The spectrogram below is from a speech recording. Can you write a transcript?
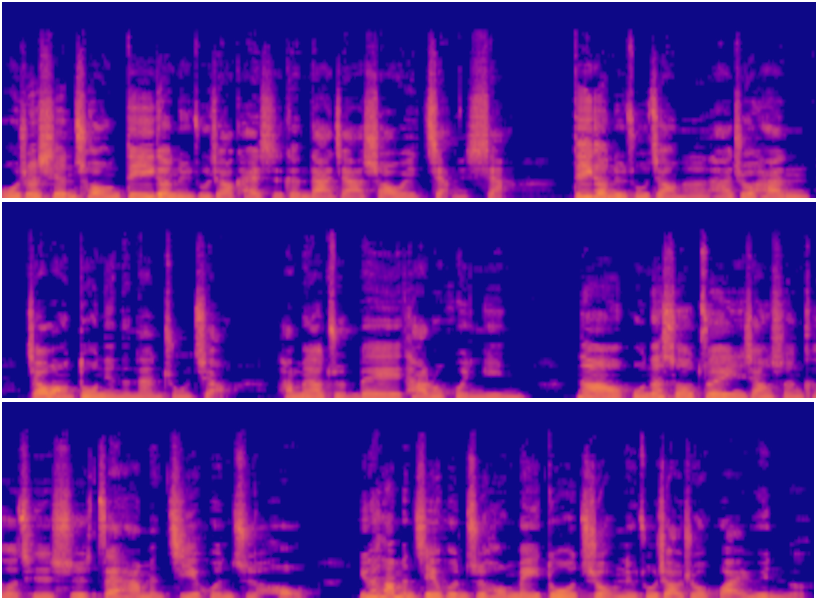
我就先从第一个女主角开始跟大家稍微讲一下。第一个女主角呢，她就和交往多年的男主角，他们要准备踏入婚姻。那我那时候最印象深刻，其实是在他们结婚之后。因为他们结婚之后没多久，女主角就怀孕了。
